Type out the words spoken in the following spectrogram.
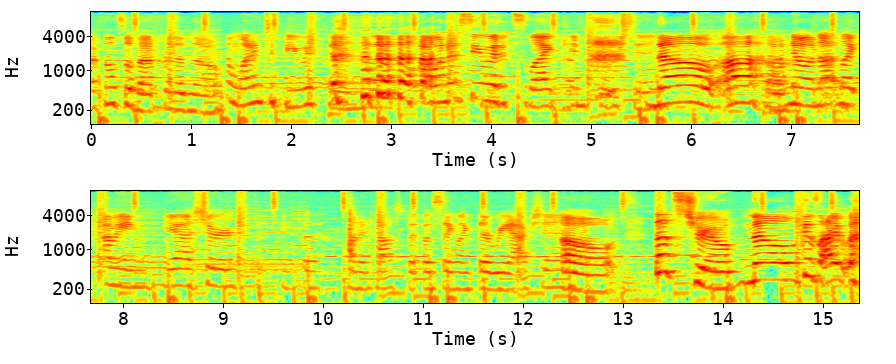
I felt so bad for them though. I wanted to be with them. Like, I want to see what it's like in person. No, uh, No, no, not like, I mean, yeah, sure, like the haunted house, but I was saying like their reaction. Oh, that's true. No, because I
